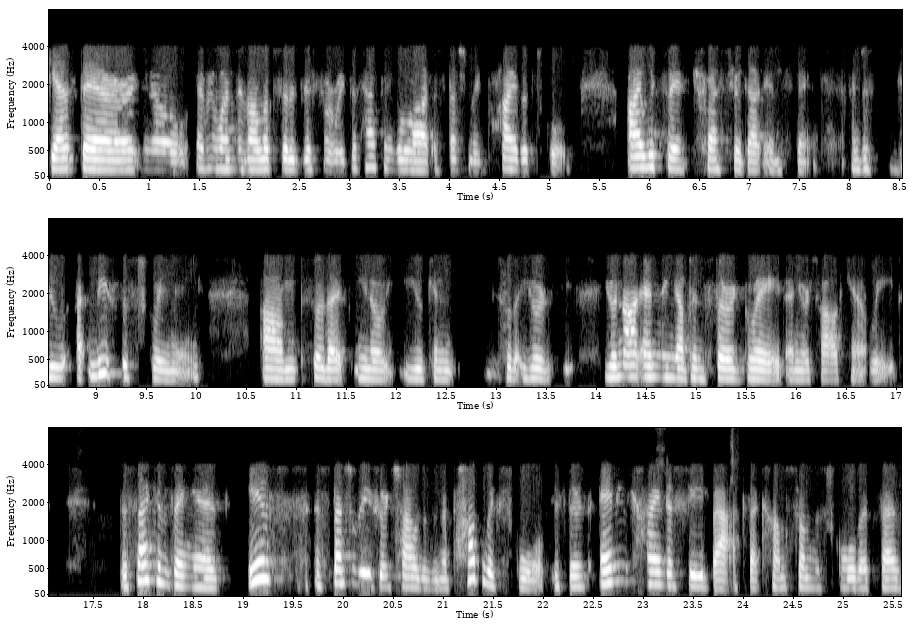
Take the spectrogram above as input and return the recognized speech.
get there, you know, everyone develops at a different rate. This happens a lot, especially in private schools. I would say trust your gut instinct and just do at least the screening um, so that you know you can so that you're you're not ending up in third grade and your child can't read. The second thing is if, especially if your child is in a public school, if there's any kind of feedback that comes from the school that says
